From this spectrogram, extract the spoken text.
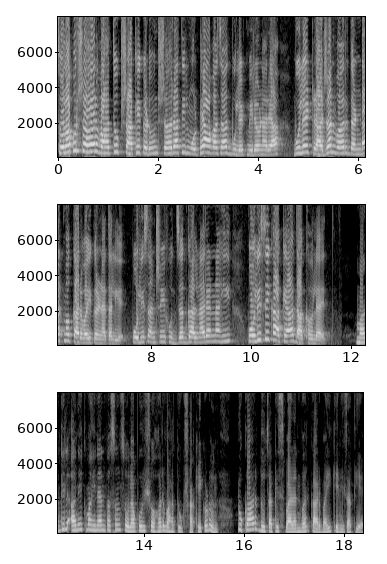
सोलापूर शहर वाहतूक शाखेकडून शहरातील मोठ्या आवाजात बुलेट मिरवणाऱ्या बुलेट राजांवर दंडात्मक कारवाई करण्यात आली आहे. पोलिसांची हुज्जत घालणाऱ्यांनाही पोलिसी खाक्या दाखवल्या आहेत. मागील अनेक महिन्यांपासून सोलापूर शहर वाहतूक शाखेकडून टुकार दुचाकीस्वारांवर कारवाई केली जाते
